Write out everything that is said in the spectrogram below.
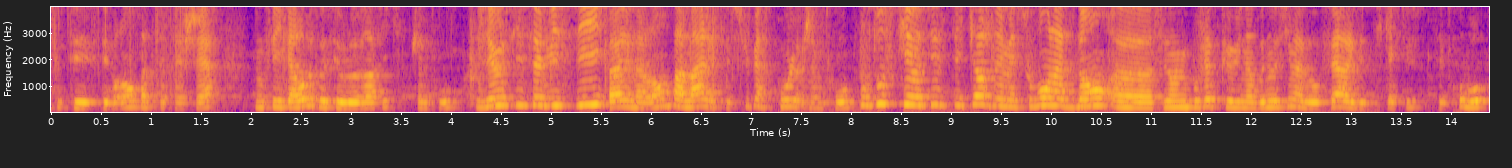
C'était vraiment pas très très cher. Donc c'est hyper beau parce que c'est holographique, j'aime trop. J'ai aussi celui-ci, il y en a vraiment pas mal c'est super cool, j'aime trop. Pour tout ce qui est aussi stickers, je les mets souvent là-dedans. Euh, c'est dans une pochette qu'une abonnée aussi m'avait offert avec des petits cactus, c'est trop beau.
